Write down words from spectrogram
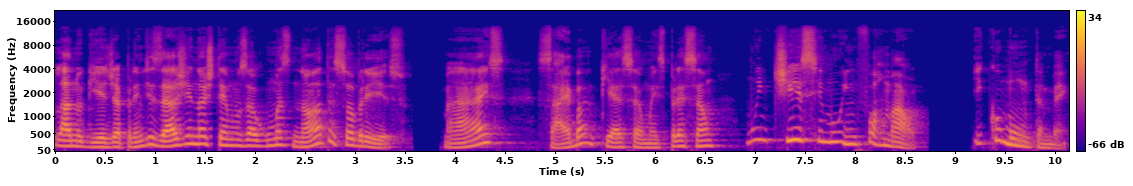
Lá no guia de aprendizagem nós temos algumas notas sobre isso, mas saiba que essa é uma expressão muitíssimo informal e comum também.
